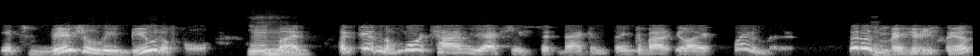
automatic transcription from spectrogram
It's visually beautiful, mm-hmm. but again, the more time you actually sit back and think about it, you're like, wait a minute, that doesn't make any sense.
